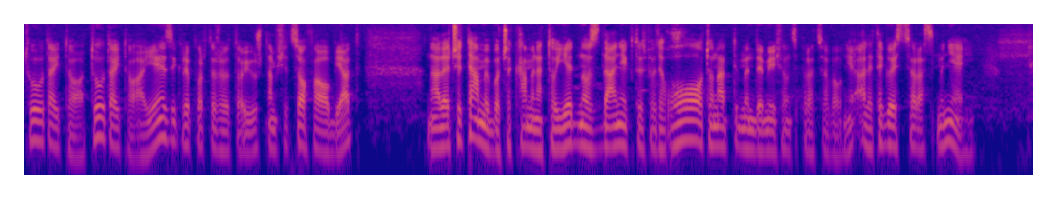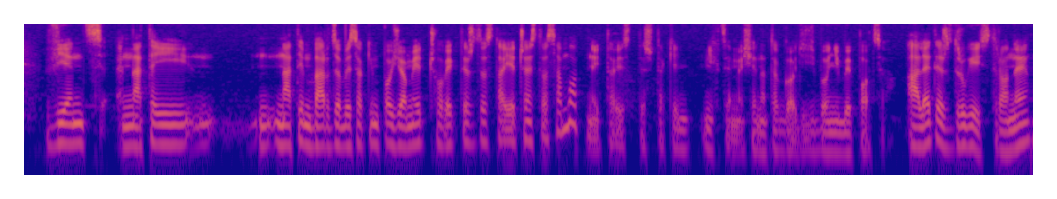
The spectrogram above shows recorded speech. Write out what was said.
tutaj to, a tutaj to, a język reportażowy to już tam się cofa obiad, no ale czytamy, bo czekamy na to jedno zdanie, które jest o, to nad tym będę miesiąc pracował, nie? Ale tego jest coraz mniej. Więc na tej na tym bardzo wysokim poziomie człowiek też zostaje często samotny i to jest też takie, nie chcemy się na to godzić, bo niby po co. Ale też z drugiej strony,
